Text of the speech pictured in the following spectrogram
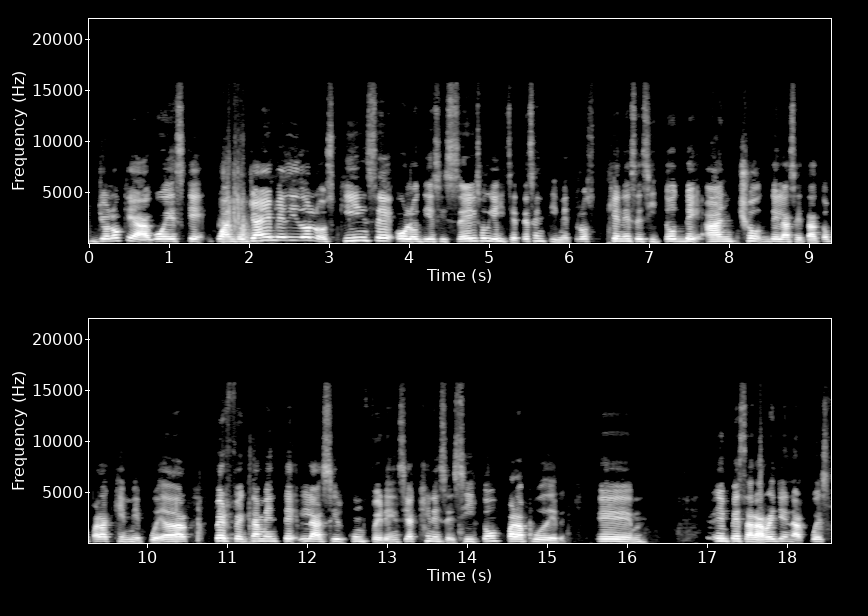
Yo lo que hago es que cuando ya he medido los 15 o los 16 o 17 centímetros que necesito de ancho del acetato para que me pueda dar perfectamente la circunferencia que necesito para poder eh, empezar a rellenar, pues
